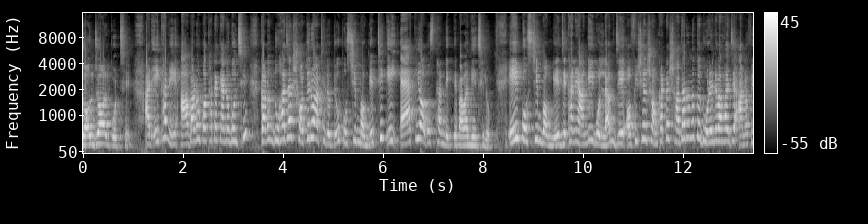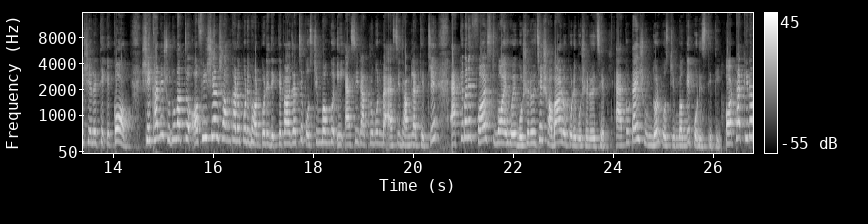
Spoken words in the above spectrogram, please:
জল জল করছে। আর এখানে আবারও কথাটা কেন বলছি? কারণ দু হাজার সতেরো আঠেরোতেও পশ্চিমবঙ্গে ঠিক এই একই অবস্থান দেখতে পাওয়া গিয়েছিল। এই পশ্চিমবঙ্গে যেখানে আগেই বললাম যে অফিসিয়াল সংখ্যাটা সাধারণত ধরে নেওয়া হয় যে আনঅফিসিয়ালের থেকে কম, সেখানে শুধুমাত্র অফিসিয়াল সংখ্যার উপরে ভর করে দেখতে পাওয়া যাচ্ছে পশ্চিমবঙ্গ এই অ্যাসিড আক্রমণ বা অ্যাসিড হামলার ক্ষেত্রে একেবারে ফার্স্ট বয় হয়ে বসে রয়েছে, সবার ওপরে বসে রয়েছে। এতটাই সুন্দর পশ্চিমবঙ্গের পরিস্থিতি। অর্থাৎ কিনা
